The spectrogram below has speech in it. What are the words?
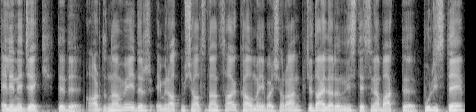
elenecek dedi. Ardından Vader Emir 66'dan sağ kalmayı başaran Jedi'ların listesine baktı. Bu liste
